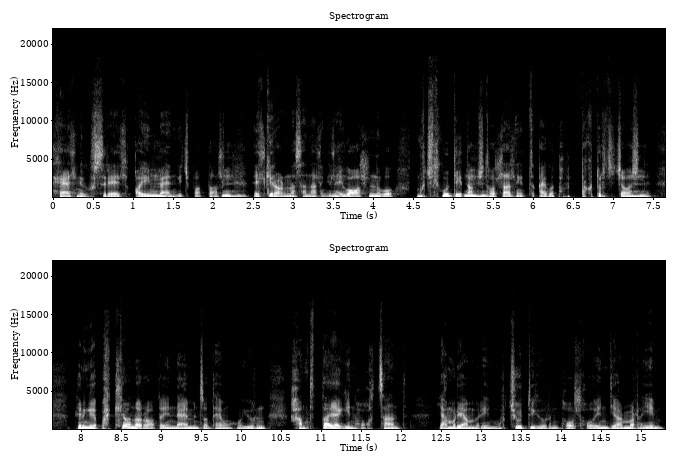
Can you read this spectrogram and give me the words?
дахиад нэг үсрээл гоё юм байна гэж бодоол. Эл гэр орноо санаал ингээл айгу олон нөгөө мөчлгүүдийг давж тулаал нэг айгу докторчж байгаа шүү дээ. Тэгэхээр ингээ батальоноор одоо энэ 850 хүн ер нь хамтдаа яг энэ хугацаанд ямар ямарын мөчүүдийг ер нь туулах уу энд ямар ийм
